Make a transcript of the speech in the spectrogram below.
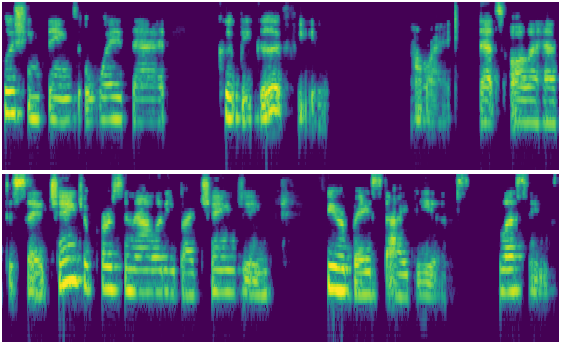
pushing things away that could be good for you. All right, that's all I have to say. Change your personality by changing fear based ideas. Blessings.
